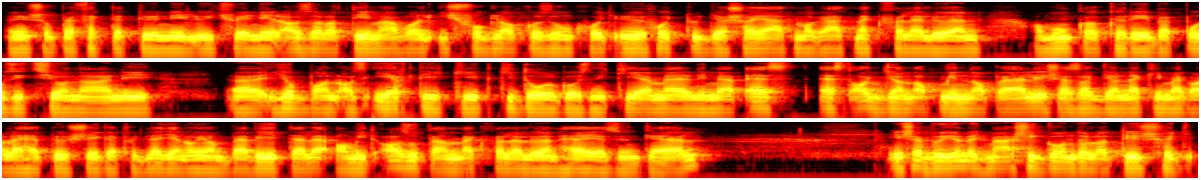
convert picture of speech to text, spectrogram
nagyon sok befektetőnél, ügyfélnél azzal a témával is foglalkozunk, hogy ő hogy tudja saját magát megfelelően a munkakörébe pozícionálni, jobban az értékét kidolgozni, kiemelni, mert ezt, ezt adja nap mint nap el, és ez adja neki meg a lehetőséget, hogy legyen olyan bevétele, amit azután megfelelően helyezünk el. És ebből jön egy másik gondolat is, hogy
